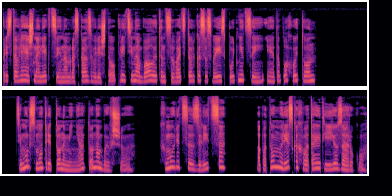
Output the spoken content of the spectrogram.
Представляешь, на лекции нам рассказывали, что прийти на бал и танцевать только со своей спутницей, и это плохой тон. Тимур смотрит то на меня, то на бывшую. Хмурится, злится, а потом резко хватает ее за руку.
